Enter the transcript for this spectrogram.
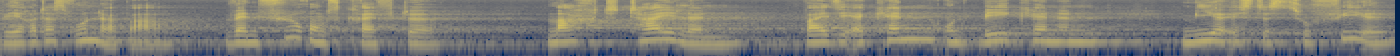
wäre das wunderbar. Wenn Führungskräfte Macht teilen weil sie erkennen und bekennen, mir ist es zu viel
